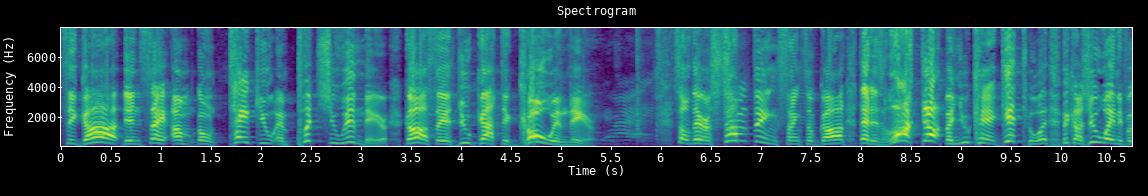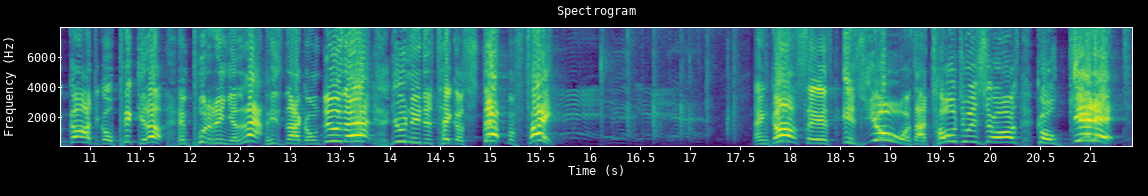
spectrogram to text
See, God didn't say, I'm going to take you and put you in there. God says, you got to go in there. So there are some things, saints of God, that is locked up and you can't get to it because you're waiting for God to go pick it up and put it in your lap. He's not going to do that. You need to take a step of faith. And God says, It's yours. I told you it's yours. Go get it.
